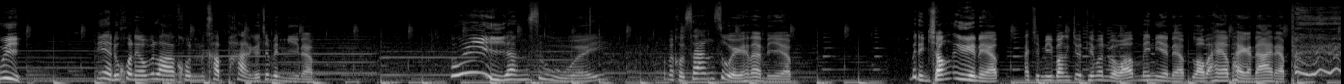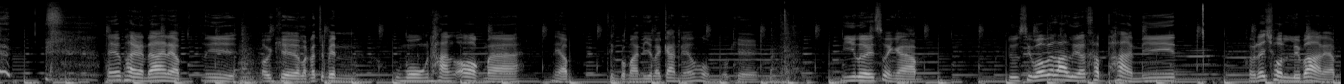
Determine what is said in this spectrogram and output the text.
อุ้ย เนี่ยทุกคนเนี่ยเวลาคนขับผ่านก็จะเป็นงี้นะครับอุ้ยยังสวยทำไมเขาสร้างสวยขนาดนี้ครับไม่ถึงช่องอื่นเนี่ยครับอาจจะมีบางจุดที่มันแบบว่าไม่เนียนนะครับเราให้อภัยกันได้นะครับ ให้อภัยกันได้นะครับ นี่โอเคแล้วก็จะเป็นอุโมงค์ทางออกมานะครับถึงประมาณนี้แล้วกันนะครับผมโอเค นี่เลยสวยงาม ดูสิว่าเวลาเรือขับผ่านนี่เขาได้ชนหรือเปล่าเนี่ยครับ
